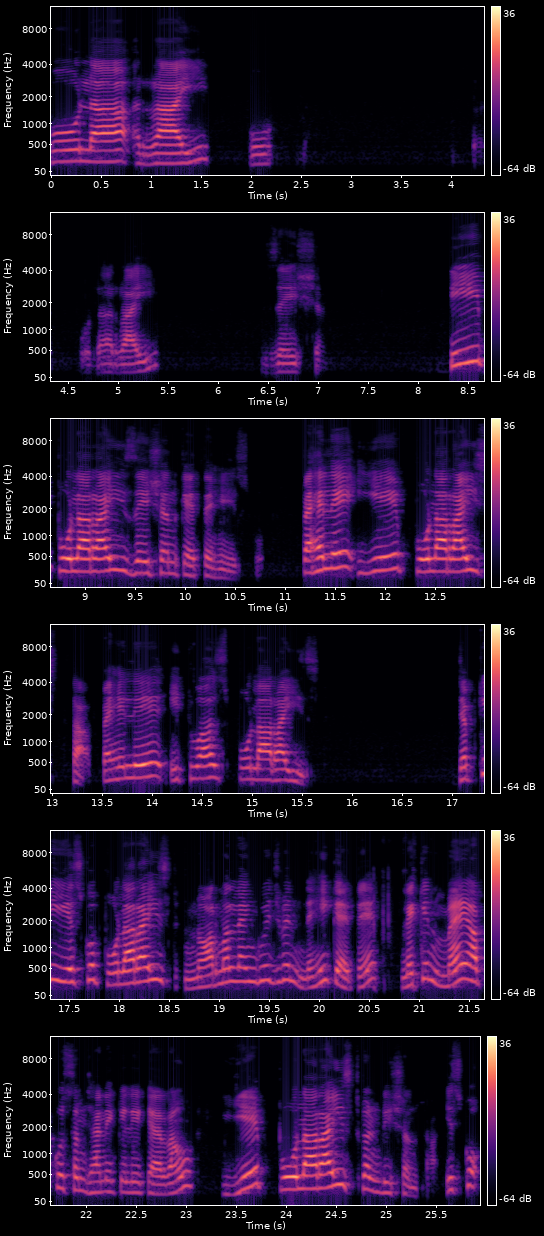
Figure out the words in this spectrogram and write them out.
Polarize polarization. Depolarization कहते हैं इसको। पहले ये पोलराइज था, पहले इट वाज पोलराइज जबकि इसको पोलराइज्ड नॉर्मल लैंग्वेज में नहीं कहते, लेकिन मैं आपको समझाने के लिए कह रहा हूँ, ये पोलराइज कंडीशन था। इसको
